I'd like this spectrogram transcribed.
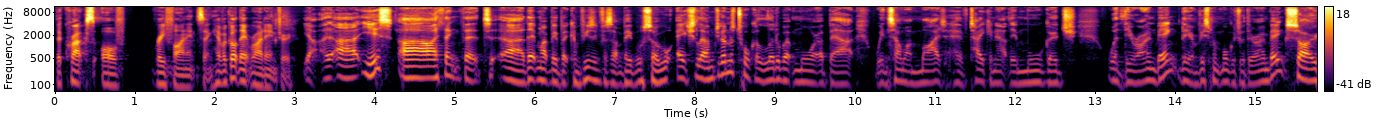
the crux of refinancing. Have I got that right, Andrew? Yeah, uh, yes. Uh, I think that uh, that might be a bit confusing for some people. So, actually, I'm going to talk a little bit more about when someone might have taken out their mortgage with their own bank, their investment mortgage with their own bank. So,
